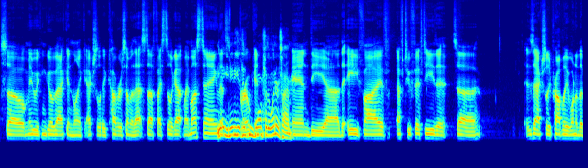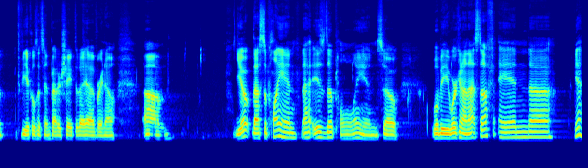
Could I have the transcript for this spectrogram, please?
So maybe we can go back and like actually cover some of that stuff. I still got my Mustang Yeah, that's you need to get broken going for the wintertime. and the uh, the 85 F250 that uh, is actually probably one of the vehicles that's in better shape that I have right now. Um, yep, that's the plan. That is the plan. So we'll be working on that stuff, and uh, yeah.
